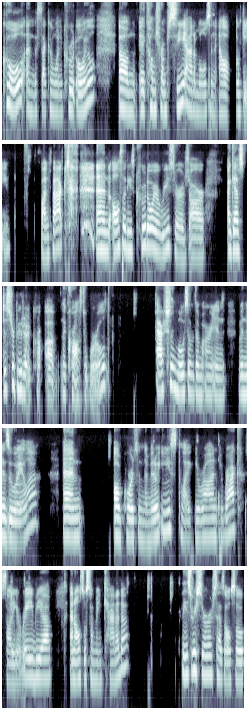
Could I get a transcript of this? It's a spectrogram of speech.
coal and the second one crude oil. Um it comes from sea animals and algae. Fun fact. And also these crude oil reserves are i guess distributed acro- uh, across the world. Actually most of them are in venezuela and of course in the middle east like iran iraq saudi arabia and also some in canada these reserves has also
